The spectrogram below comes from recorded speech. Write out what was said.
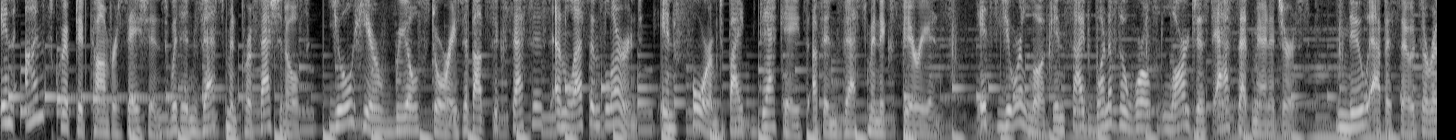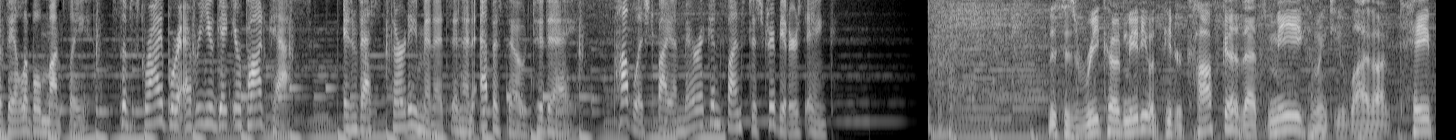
In unscripted conversations with investment professionals, you'll hear real stories about successes and lessons learned, informed by decades of investment experience. It's your look inside one of the world's largest asset managers. New episodes are available monthly. Subscribe wherever you get your podcasts. Invest 30 minutes in an episode today. Published by American Funds Distributors, Inc. This is Recode Media with Peter Kafka. That's me coming to you live on tape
